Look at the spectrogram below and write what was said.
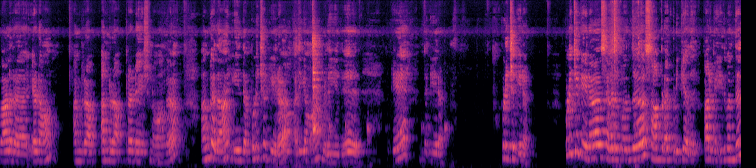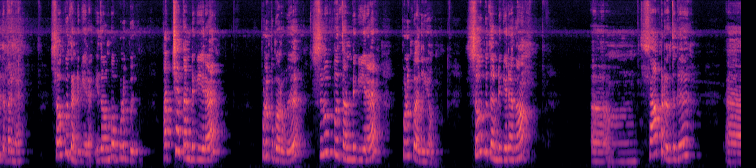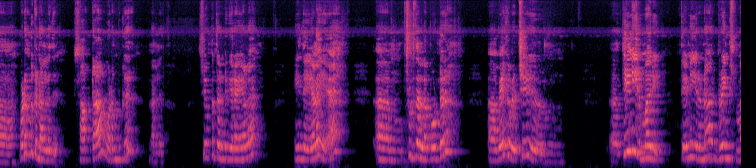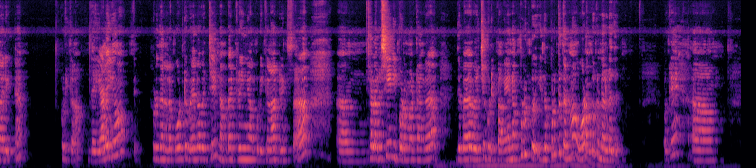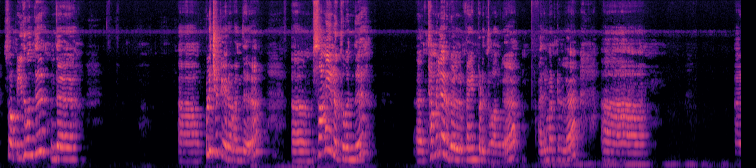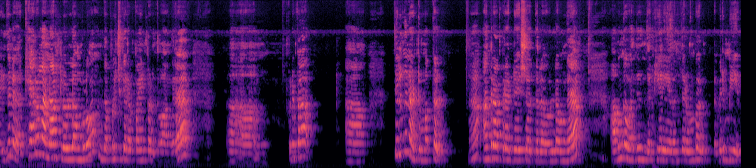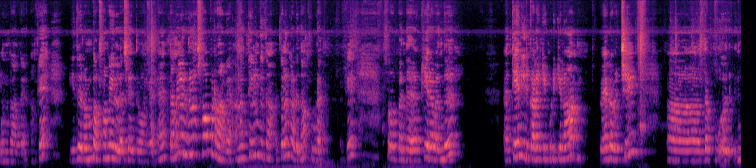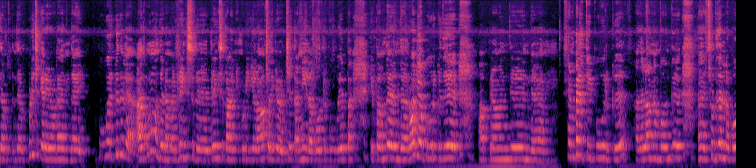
வாழ்கிற இடம் அன்றா ஆந்திரா பிரதேஷ்னுவாங்க அங்கே தான் இந்த புளிச்சக்கீரை அதிகமாக விளையுது. ஓகே? இந்த கீரை. புளிச்சக்கீரை புளிச்சக்கீரை சிலருக்கு வந்து சாப்பிட பிடிக்காது. பாருங்கள் இது வந்து இதை பாருங்கள் சவுக்கு தண்டு கீரை. இது ரொம்ப புளிப்பு. பச்சை தண்டு கீரை புளிப்பு குறைவு. சிவப்பு தண்டு கீரை புளிப்பு அதிகம். சிவப்பு தண்டு கீரை தான் சாப்பிட்றதுக்கு உடம்புக்கு நல்லது. சாப்பிட்டா உடம்புக்கு நல்லது. சிவப்பு தண்டுக்கிற இலை இந்த இலைய சுடுதலில் போட்டு வேக வச்சு தேநீர் மாதிரி தேநீர்னா ட்ரிங்க்ஸ் மாதிரி குடிக்கலாம். இந்த இலையும் சுடுதண்ணில் போட்டு வேக வச்சு நம்ம ட்ரிங்காக குடிக்கலாம். ட்ரிங்க்ஸாக சிலர் சீனி போட மாட்டாங்க. இது வேக வச்சு குடிப்பாங்க. ஏன்னா புளிப்பு இந்த புளிப்பு தன்மை உடம்புக்கு நல்லது. ஓகே ஸோ அப்போ இது வந்து இந்த புளிச்சக்கீரை வந்து சமையலுக்கு வந்து தமிழர்கள் பயன்படுத்துவாங்க. அது மட்டும் இல்லை இதில் கேரளா நாட்டில் உள்ளவங்களும் இந்த புளிச்சக்கீரை பயன்படுத்துவாங்க. குறிப்பாக தெலுங்கு நாட்டு மக்கள் ஆந்திரா பிரதேசத்தில் உள்ளவங்க அவங்க வந்து இந்த கீரையை வந்து ரொம்ப விரும்பி உண்பாங்க ஓகே இது ரொம்ப சமையலில் சேர்த்துவாங்க. தமிழர்களும் சாப்பிட்றாங்க. ஆனால் தெலுங்கு தான் தெலுங்காடு தான் கூட ஓகே ஸோ இப்போ இந்த கீரை வந்து தேநீர் கலக்கி குடிக்கலாம். வேக வச்சு இந்த இந்த இந்த புளிச்சக்கீரையோட இந்த பூ இருக்குதுல்ல அதுவும் வந்து நம்ம ட்ரிங்க்ஸுக்கு ட்ரிங்க்ஸ் கலக்கி குடிக்கலாம் கொதிக்க வச்சு தண்ணியில் போட்டு பூ. இப்போ இப்போ வந்து இந்த ரோஜா பூ இருக்குது அப்புறம் வந்து இந்த செம்பருத்தி பூ இருக்குது அதெல்லாம் நம்ம வந்து சுடுதண்ணில் போட்டு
